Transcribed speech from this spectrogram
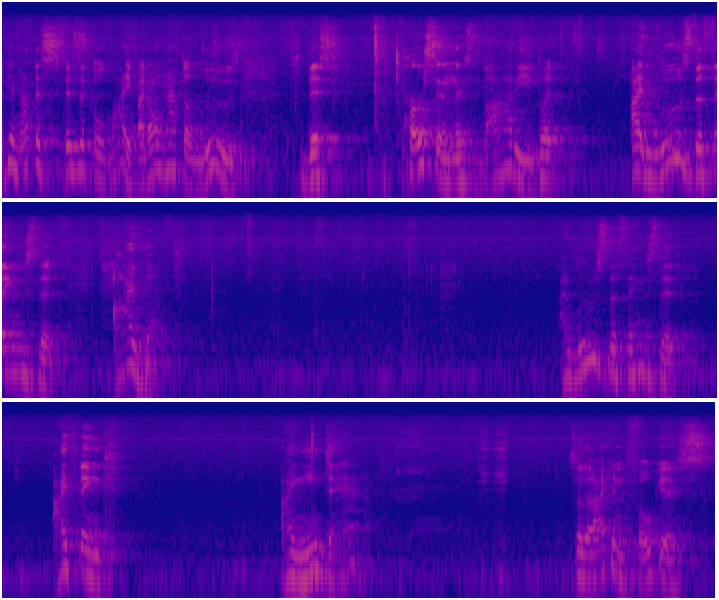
Again, not this physical life. I don't have to lose this person, this body, but I lose the things that I want. I lose the things that I think I need to have so that I can focus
